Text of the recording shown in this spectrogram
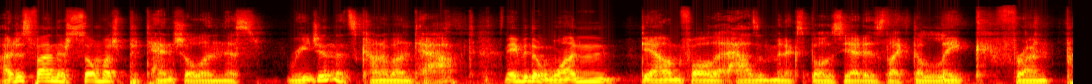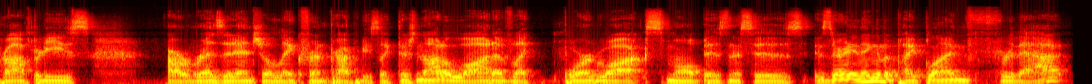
I just find there's so much potential in this region that's kind of untapped. Maybe the one downfall that hasn't been exposed yet is like the lakefront properties are residential lakefront properties. Like there's not a lot of like boardwalks, small businesses. Is there anything in the pipeline for that?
